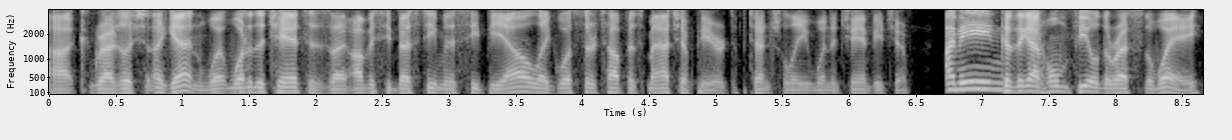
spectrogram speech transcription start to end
Uh, congratulations again. What what are the chances? Uh, obviously, best team in the CPL. Like, what's their toughest matchup here to potentially win a championship? I mean, because they got home field the rest of the way.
